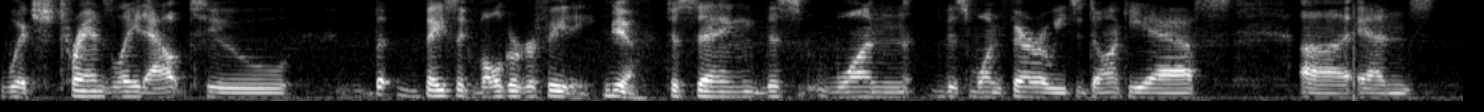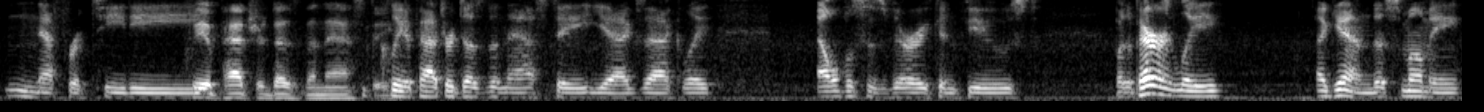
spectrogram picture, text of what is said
Which translate out to b- basic vulgar graffiti. Yeah. Just saying this one this one pharaoh eats donkey ass, uh, and Nefertiti. Cleopatra does the nasty. Cleopatra does the nasty. Yeah, exactly. Elvis is very confused. But apparently, again, this mummy,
